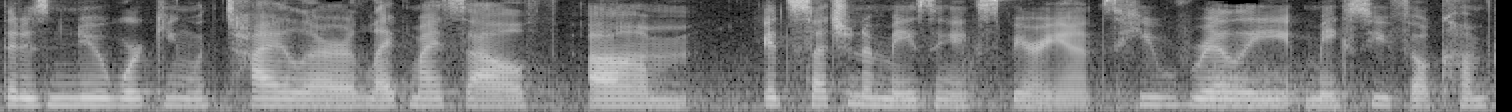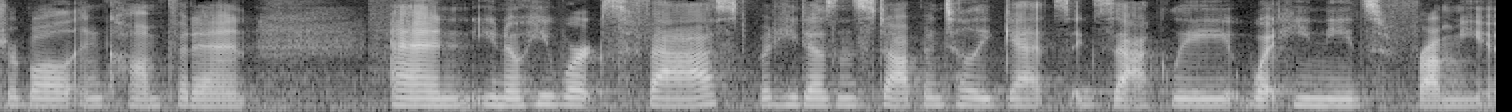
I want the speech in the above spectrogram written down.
that is new working with Tyler, like myself, um, it's such an amazing experience. He really makes you feel comfortable and confident. And, you know, he works fast, but he doesn't stop until he gets exactly what he needs from you.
